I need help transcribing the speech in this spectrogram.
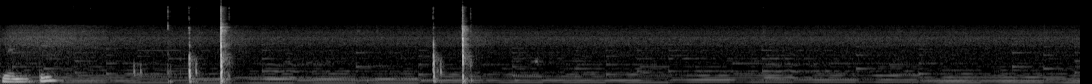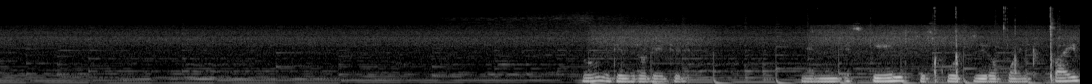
20 so it is rotated in scale just put 0 0.5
